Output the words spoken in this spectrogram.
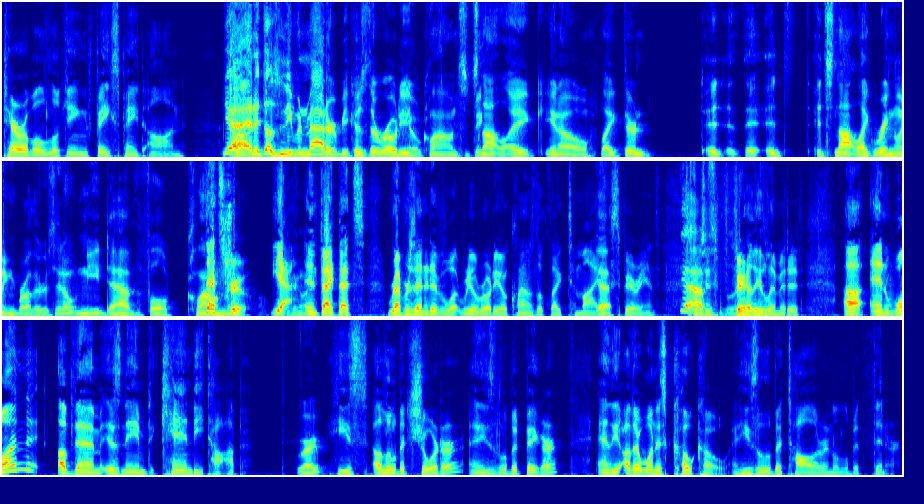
terrible looking face paint on. Yeah, and it doesn't even matter because they're rodeo clowns. It's not like you know, like they're it, it, it it's it's not like Ringling Brothers. They don't need to have the full clown. That's true. Yeah, in fact, that's representative of what real rodeo clowns look like to my Yeah. experience, Yeah, which is fairly limited. Uh, and one of them is named Candy Top. right. He's a little bit shorter and he's a little bit bigger. And the other one is Coco, and he's a little bit taller and a little bit thinner,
